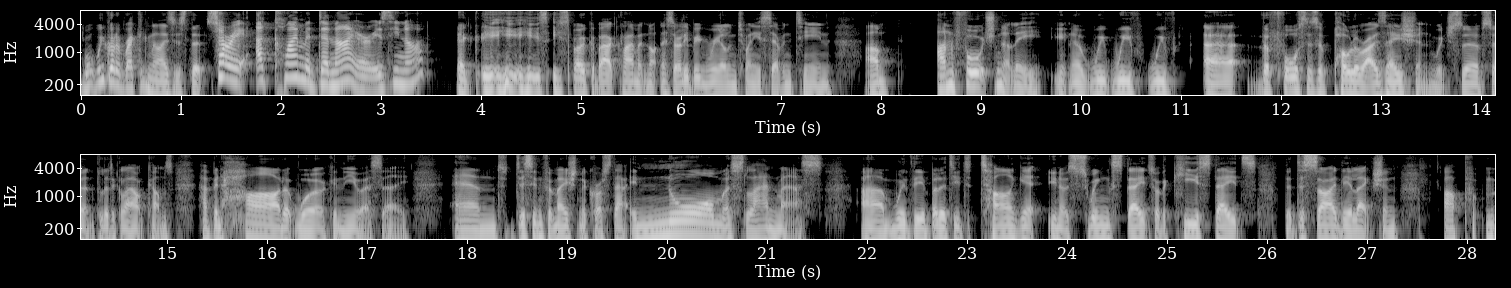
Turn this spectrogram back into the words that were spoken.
what we've got to recognise is that Sorry, a climate denier, is he not? he he he's, he spoke about climate not necessarily being real in 2017. Um, unfortunately, you know we we've we've uh, the forces of polarization, which serve certain political outcomes, have been hard at work in the USA, and disinformation across that enormous landmass. Um, with the ability to target, you know, swing states or the key states that decide the election, are pu-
